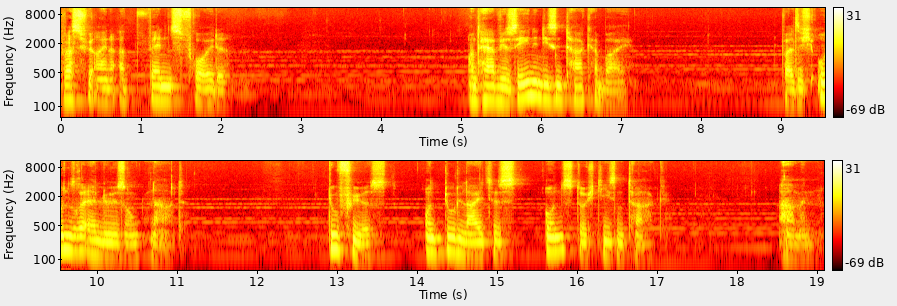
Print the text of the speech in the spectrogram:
Was für eine Adventsfreude. Und Herr, wir sehnen diesen Tag herbei, weil sich unsere Erlösung naht. Du führst und du leitest uns durch diesen Tag. Amen.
